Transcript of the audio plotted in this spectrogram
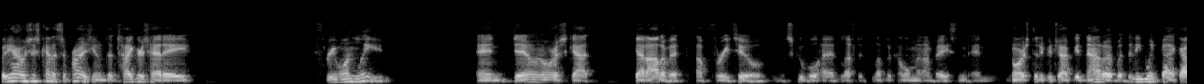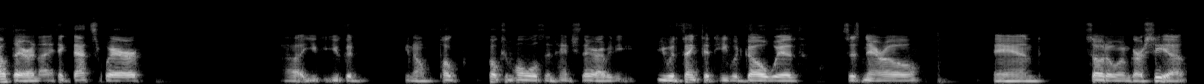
But yeah, I was just kind of surprised. You know, the Tigers had a three-one lead, and Daniel Norris got got out of it up three two. Skubal had left it left a couple men on base, and, and, Norris did a good job getting out of it. But then he went back out there, and I think that's where uh, you you could you know poke poke some holes and Hinch there. I mean, you would think that he would go with Cisnero and Soto and Garcia.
